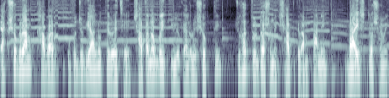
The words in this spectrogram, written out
একশো গ্রাম খাবার উপযোগী আলুতে রয়েছে সাতানব্বই কিলো ক্যালোরি শক্তি চুহাত্তর দশমিক সাত গ্রাম পানি, বাইশ দশমিক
